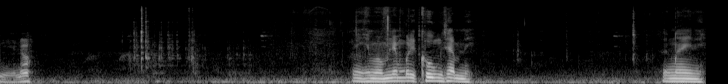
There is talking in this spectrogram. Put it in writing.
นี่เนาะนี่เห็นบ่มันยังบ่ได้คุ้งใช่ไหมนี่ข้างในนี่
